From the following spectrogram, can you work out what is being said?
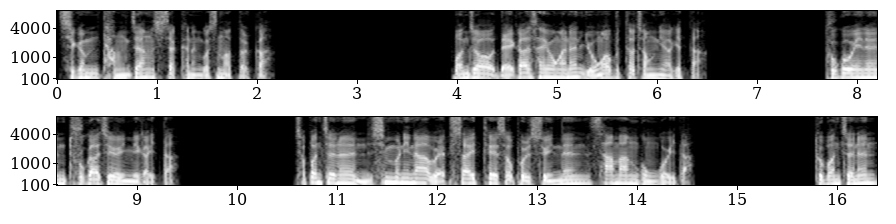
지금 당장 시작하는 것은 어떨까? 먼저 내가 사용하는 용어부터 정리하겠다. 부고에는 두 가지 의미가 있다. 첫 번째는 신문이나 웹사이트에서 볼 수 있는 사망 공고이다. 두 번째는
